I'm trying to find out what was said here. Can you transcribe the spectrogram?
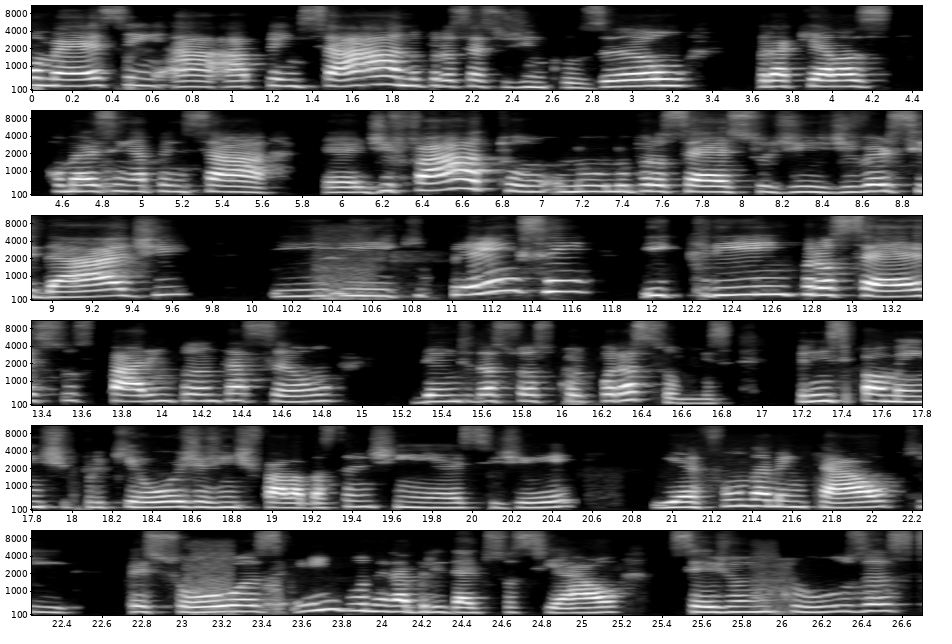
comecem a, a, pensar no processo de inclusão, para que elas comecem a pensar é, de fato no, no, processo de diversidade e, e que pensem e criem processos para implantação dentro das suas corporações, principalmente porque hoje a gente fala bastante em ESG e é fundamental que pessoas em vulnerabilidade social sejam inclusas,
